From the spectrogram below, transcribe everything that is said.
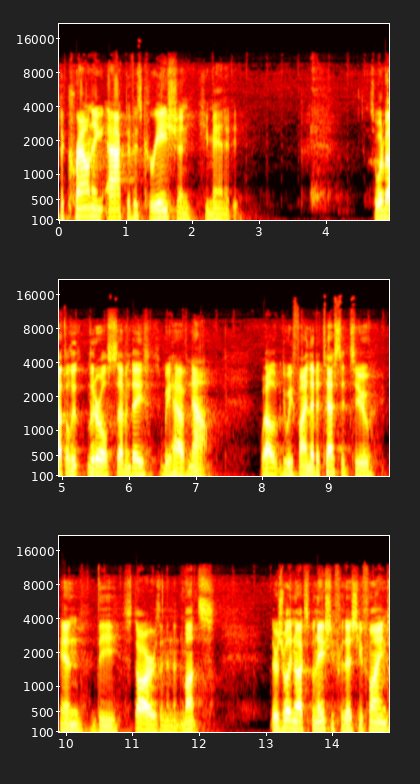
the crowning act of his creation, humanity. So, what about the literal seven days we have now? Well, do we find that attested to in the stars and in the months? There's really no explanation for this. You find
